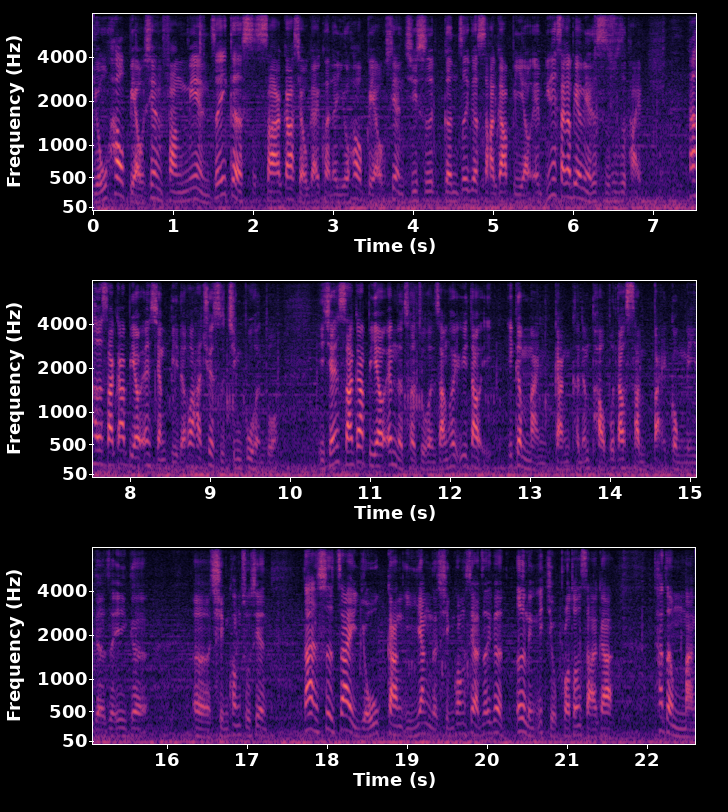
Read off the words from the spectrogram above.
油耗表现方面，这个是沙嘎小改款的油耗表现，其实跟这个沙嘎 BLM，因为沙嘎 BLM 也是四速自排，它和沙嘎 BLM 相比的话，它确实进步很多。以前 Saga BLM 的车主很常会遇到一一个满缸可能跑不到三百公里的这一个呃情况出现，但是在油缸一样的情况下，这个二零一九 Proton Saga 它的满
